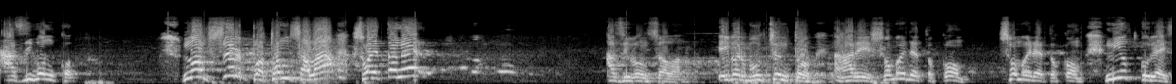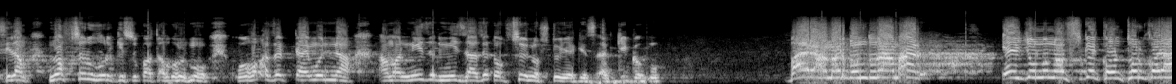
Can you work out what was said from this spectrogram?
আজীবন কর। নফসের প্রথম চাওয়া শয়তানের আজীবন চাওয়া এইবার বুঝছেন তো, আরে সময়টা তো কম, সময়টা তো কম। নিয়ত করে আইছিলাম, নফসের উপর কিছু কথা বলব। ও আজের টাইম না, আমার নিজের মিজাজে নফসই নষ্ট হয়ে গেছে, আর কি করব? বাইরে আমার বন্ধুরা আমার, এই জন্য নফসকে কন্ট্রোল করা।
